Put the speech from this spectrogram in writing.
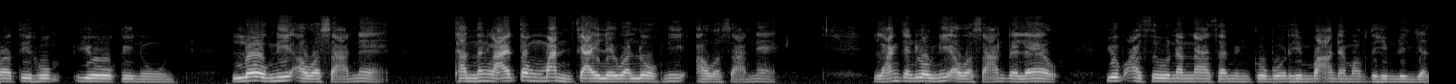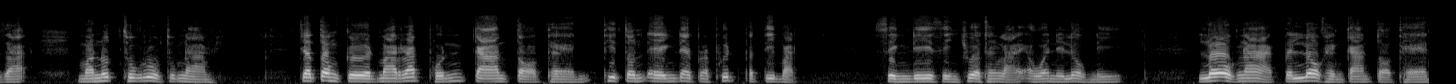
ราติฮุมโยกินูน โลกนี้อวสานแน่ ท่านทั้งหลายต้องมั่นใจเลยว่าโลกนี้อวสานแน่ หลังจากโลกนี้อวสานไปแล้ว ยุบอาซูนันนาสมิงกูบูริฮิมบาอันดามอติฮิมลินยาซะ มนุษย์ทุกรูปทุกนาม จะต้องเกิดมารับผลการตอบแทนที่ตนเองได้ประพฤติปฏิบัติ สิ่งดีสิ่งชั่วทั้งหลายเอาไว้ในโลกนี้ โลกหน้าเป็นโลกแห่งการตอบแทน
